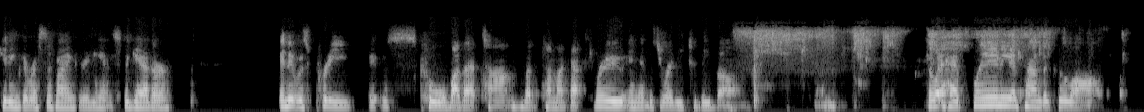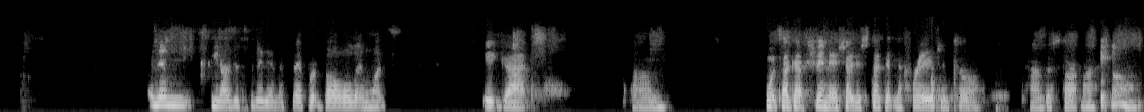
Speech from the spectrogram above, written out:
getting the rest of my ingredients together. And it was pretty, it was cool by that time, by the time I got through and it was ready to debone. So it had plenty of time to cool off. And then, you know, I just put it in a separate bowl. And once it got, um, once I got finished, I just stuck it in the fridge until time to start my song.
